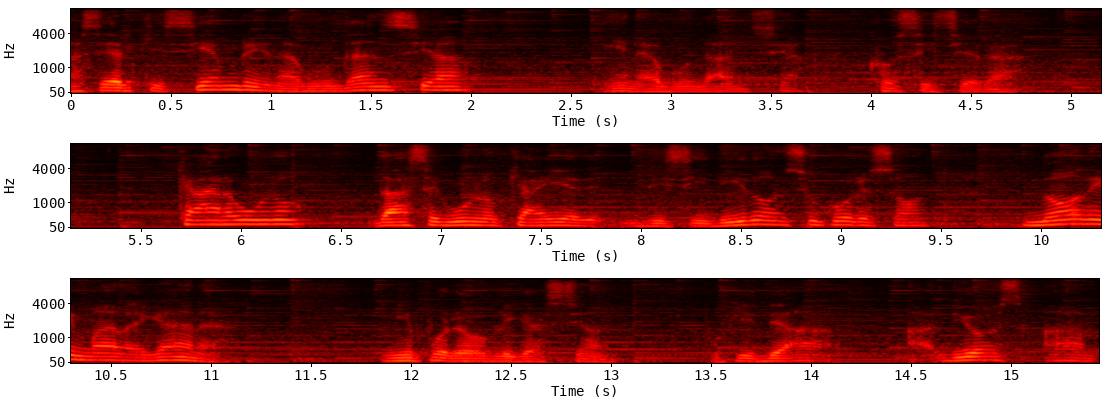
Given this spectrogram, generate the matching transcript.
Hacer que siembre en abundancia, en abundancia cosechará. Cada uno da según lo que haya decidido en su corazón, no de mala gana, ni por obligación, porque da, a Dios ama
